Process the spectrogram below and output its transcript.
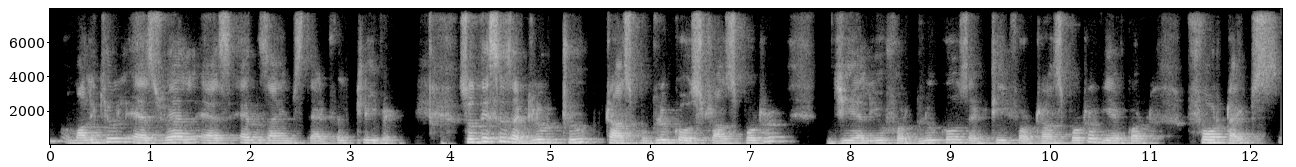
molecule as well as enzymes that will cleave it. So this is a GLUT2 trans glucose transporter. GLU for glucose and T for transporter. We have got four types,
